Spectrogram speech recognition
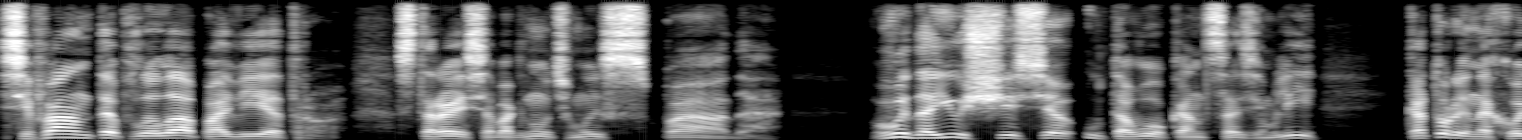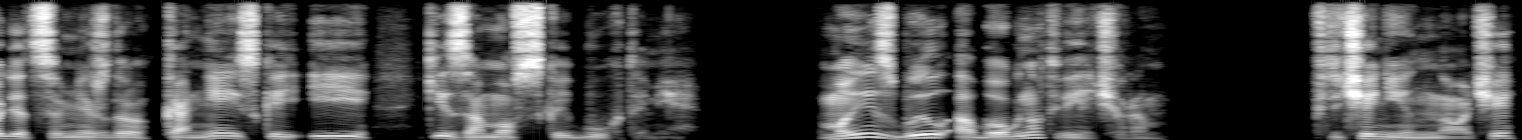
Сифанта плыла по ветру, стараясь обогнуть мыс Спада, выдающийся у того конца земли, который находится между Канейской и Кизамосской бухтами. Мыс был обогнут вечером. В течение ночи,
